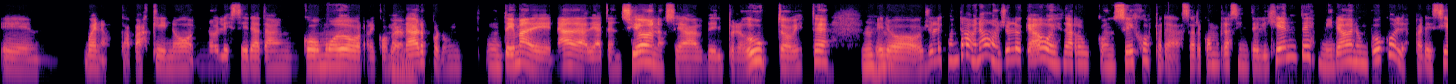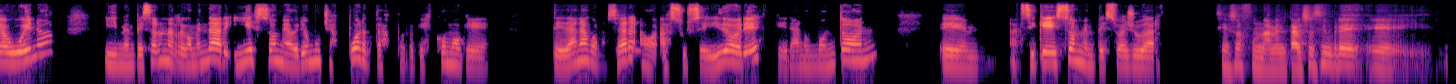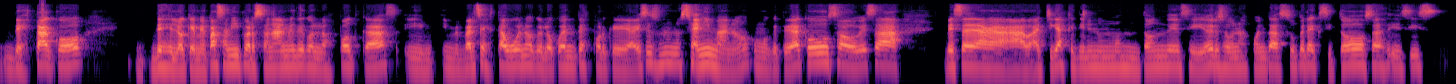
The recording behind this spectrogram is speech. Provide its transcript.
eh, bueno, capaz que no, no les era tan cómodo recomendar por un un tema de nada, de atención, o sea, del producto, ¿viste? Pero yo les contaba, no, yo lo que hago es dar consejos para hacer compras inteligentes, miraban un poco, les parecía bueno y me empezaron a recomendar y eso me abrió muchas puertas porque es como que te dan a conocer a, sus seguidores, que eran un montón, em, así que eso me empezó a ayudar. Sí, eso es fundamental. Yo siempre eh, destaco desde lo que me pasa a mí personalmente con los podcasts, y, me parece que está bueno que lo cuentes porque a veces uno no se anima, ¿no? Como que te da cosa o ves a ves a, chicas que tienen un montón de seguidores o unas cuentas súper exitosas y decís,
